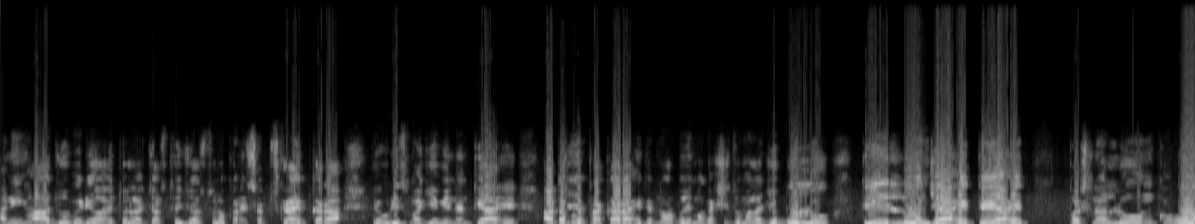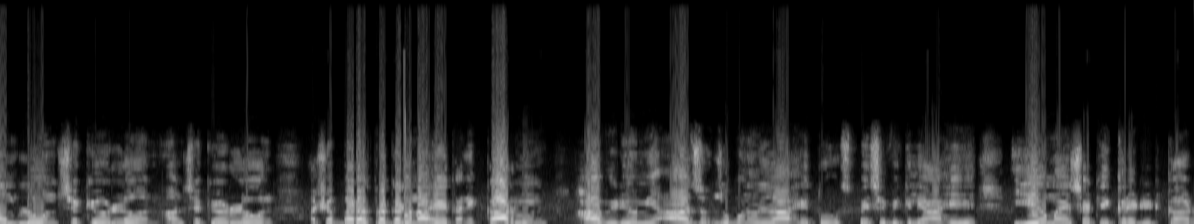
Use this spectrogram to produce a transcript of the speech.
आणि हा जो व्हिडिओ आहे तो जास्तीत जास्त लोकांनी सबस्क्राईब करा एवढीच माझी विनंती आहे. आता जे प्रकार आहे ते नॉर्मली मग तुम्हाला जे बोललो ते लोन जे आहे ते आहेत personal loan home loan secured loan unsecured loan अशा बऱ्याच प्रकार लोन आहेत. आणि कार लोन हा व्हिडिओ मी आज जो बनवलेला आहे तो स्पेसिफिकली आहे ई एम आयसाठी credit card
